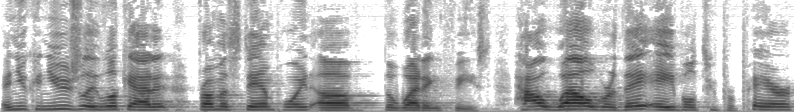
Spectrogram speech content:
And you can usually look at it from a standpoint of the wedding feast. How well were they able to prepare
